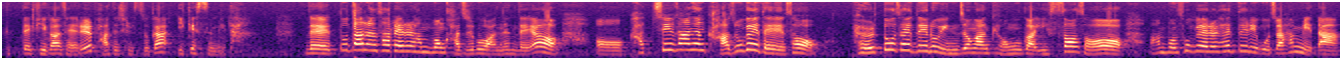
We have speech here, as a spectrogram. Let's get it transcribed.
그때 비과세를 받으실 수가 있겠습니다. 네, 또 다른 사례를 한번 가지고 왔는데요. 어, 같이 사는 가족에 대해서 별도 세대로 인정한 경우가 있어서 한번 소개를 해드리고자 합니다.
